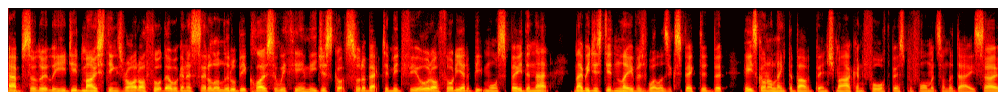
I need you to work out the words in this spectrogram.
absolutely. He did most things right. I thought they were going to settle a little bit closer with him. He just got sort of back to midfield. I thought he had a bit more speed than that maybe just didn't leave as well as expected, but he's gone a length above benchmark and fourth best performance on the day. So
